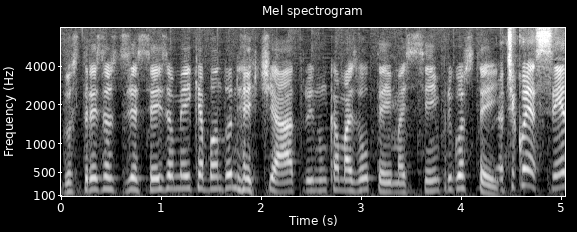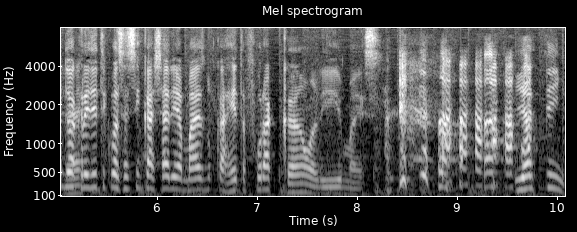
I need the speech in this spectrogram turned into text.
Dos 13 aos 16 eu meio que abandonei teatro e nunca mais voltei, mas sempre gostei. Eu te conhecendo, eu É. acredito que você se encaixaria mais no carreta furacão ali, mas. E assim,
